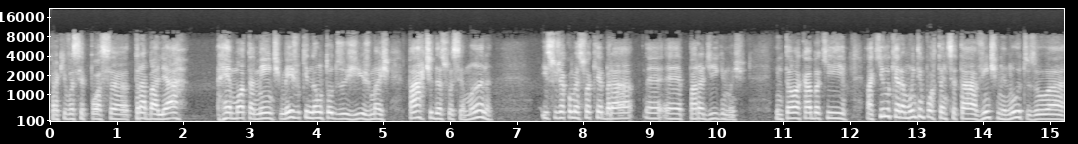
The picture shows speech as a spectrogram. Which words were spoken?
para que você possa trabalhar remotamente, mesmo que não todos os dias, mas parte da sua semana, isso já começou a quebrar é, é, paradigmas. Então acaba que aquilo que era muito importante você estar a 20 minutos, ou a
